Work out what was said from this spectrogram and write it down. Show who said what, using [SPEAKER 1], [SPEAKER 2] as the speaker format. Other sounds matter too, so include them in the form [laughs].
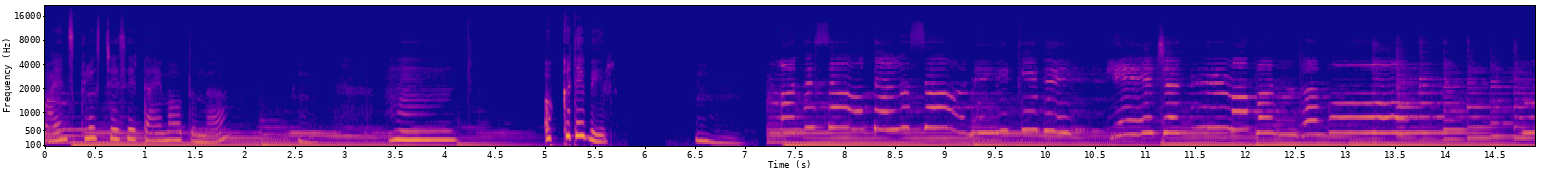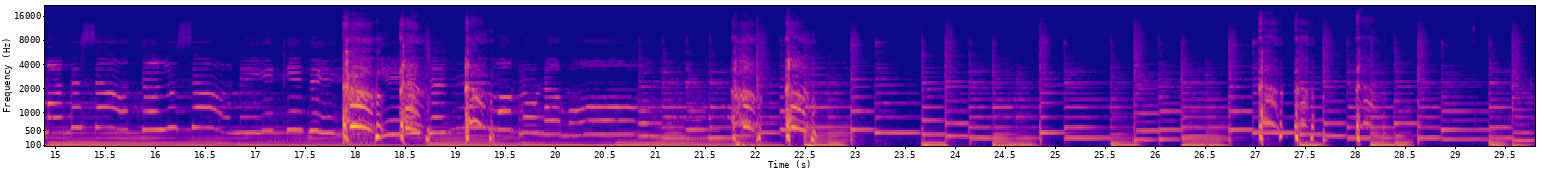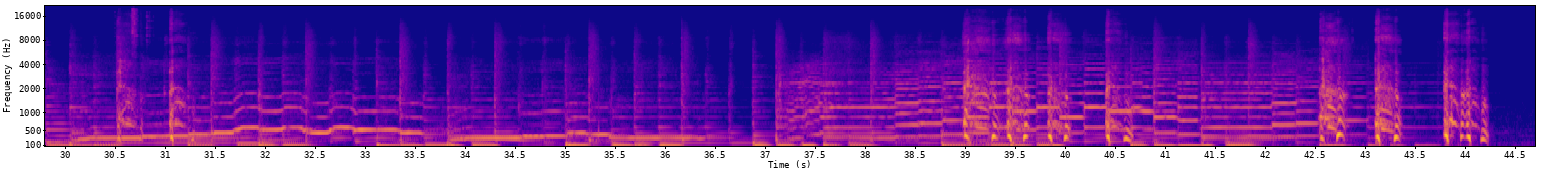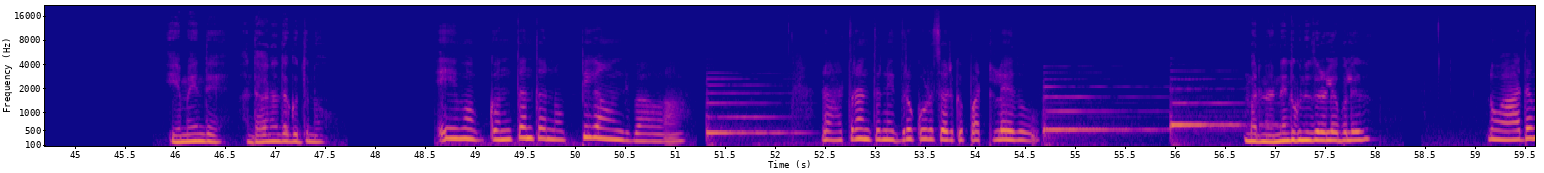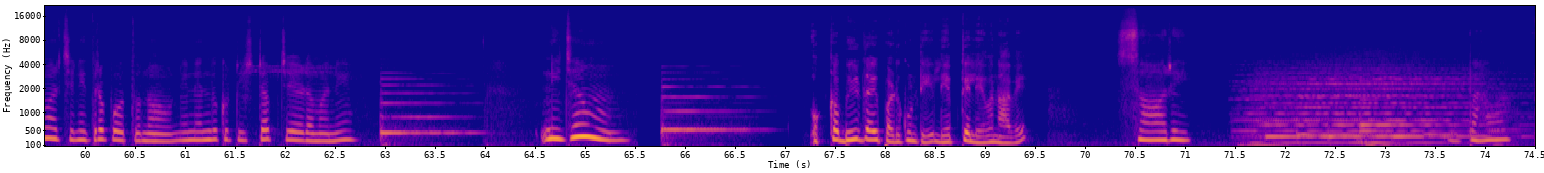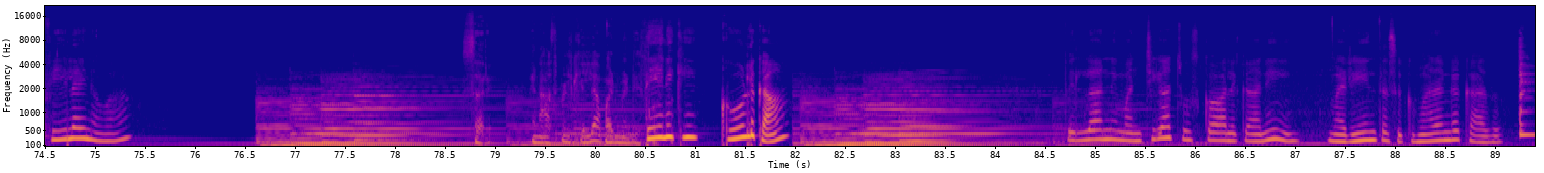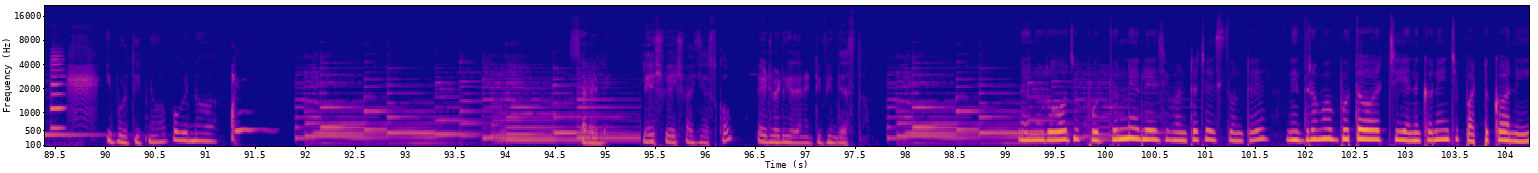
[SPEAKER 1] Wines close చేసే time అవుతుందా? ఒక్కటే బీర్.
[SPEAKER 2] అంతగానో తగ్గుతున్నావు
[SPEAKER 1] ఏమో గొంతంత నొప్పిగా ఉంది బావా. రాత్రంతా నిద్ర కూడా సరిగ్గా పట్టలేదు.
[SPEAKER 2] మరి నన్నెందుకు నిద్ర లేపలేదు?
[SPEAKER 1] నువ్వు ఆదమర్చి నిద్రపోతున్నావు. నేనెందుకు డిస్టర్బ్ చేయడం అని. నిజం.
[SPEAKER 2] ఒక్క బీర్ తాగి పడుకుంటే లేపితే లేవనావే?
[SPEAKER 1] సారీ. బావా ఫీల్ అయినవా?
[SPEAKER 2] సరే నేను హాస్పిటల్కి వెళ్ళి అపాయింట్మెంట్
[SPEAKER 1] దేనికి? కోల్డ్కా? పిల్లాన్ని మంచిగా చూసుకోవాలి కానీ మరీ ఇంత సుకుమారంగా కాదు.
[SPEAKER 2] ఇప్పుడు తిట్టినవా పొగిడినవా? సరేలే లేచి ఫేస్ వాష్ చేసుకో వేడి వేడిగా ఏదైనా టిఫిన్ తెస్తాం.
[SPEAKER 1] నేను రోజు పొద్దున్నే లేచి వంట చేస్తుంటే నిద్రమబ్బుతో వచ్చి వెనుక నుంచి పట్టుకొని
